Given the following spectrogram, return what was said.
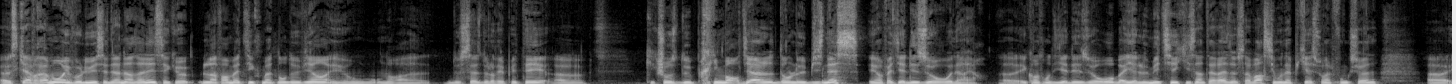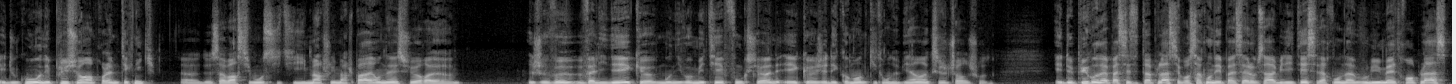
Euh, ce qui a vraiment évolué ces dernières années, c'est que l'informatique maintenant devient, et on, aura de cesse de le répéter, quelque chose de primordial dans le business. Et en fait, il y a des euros derrière. Et quand on dit il y a des euros, bah, il y a le métier qui s'intéresse de savoir si mon application elle fonctionne. Et du coup, on n'est plus sur un problème technique de savoir si mon site il marche ou il marche pas. Et on est sur je veux valider que mon niveau métier fonctionne et que j'ai des commandes qui tournent bien, que c'est ce genre de choses. Et depuis qu'on a passé cette étape-là, c'est pour ça qu'on est passé à l'observabilité, c'est-à-dire qu'on a voulu mettre en place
